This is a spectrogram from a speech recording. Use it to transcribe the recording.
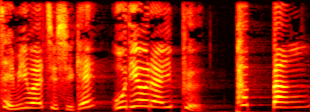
재미와 지식의 오디오 라이프 팝빵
